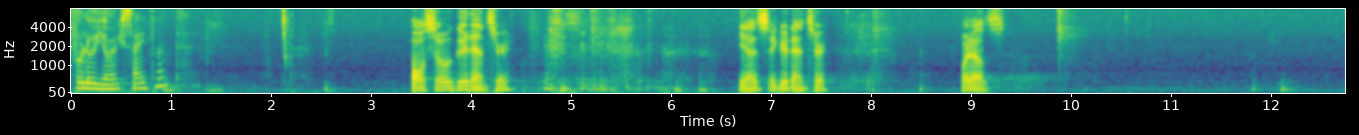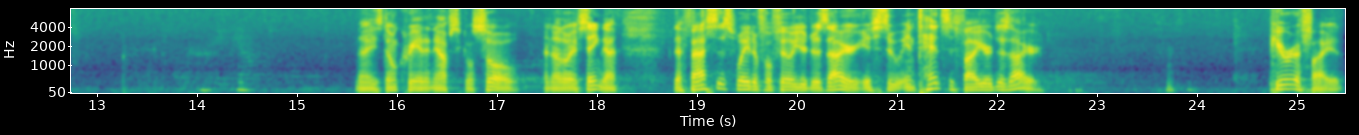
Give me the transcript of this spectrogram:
Follow your excitement. Also a good answer. yes, a good answer. What else? Nice. Don't create any obstacles. So, another way of saying that, the fastest way to fulfill your desire is to intensify your desire. Purify it.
